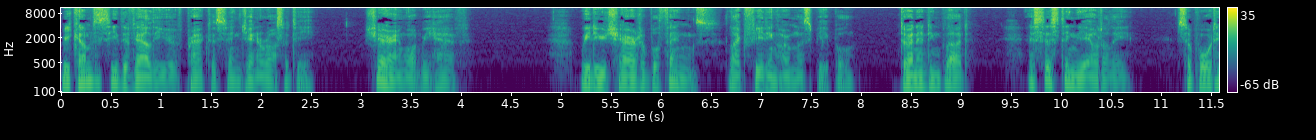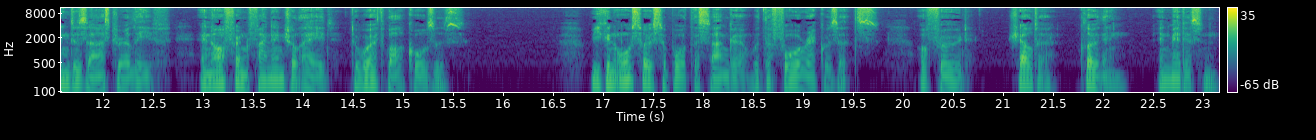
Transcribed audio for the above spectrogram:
we come to see the value of practicing generosity, sharing what we have. We do charitable things like feeding homeless people, donating blood, assisting the elderly, supporting disaster relief, and offering financial aid to worthwhile causes. We can also support the Sangha with the four requisites of food, shelter, clothing, and medicine.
